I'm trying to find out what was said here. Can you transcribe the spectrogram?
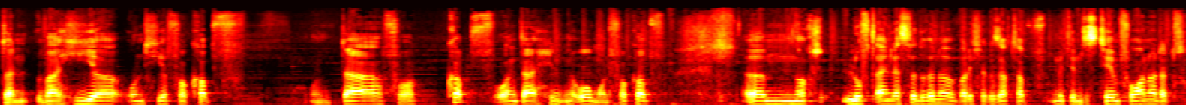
Dann war hier und hier vor Kopf und da vor Kopf und da hinten oben und vor Kopf ähm, noch Lufteinlässe drin, weil ich ja gesagt habe, mit dem System vorne, das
